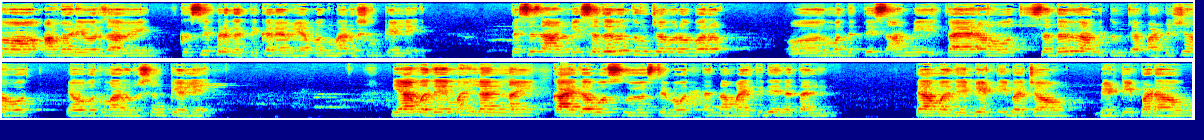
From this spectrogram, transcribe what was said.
आघाडीवर जावे कसे प्रगती करावी याबाबत मार्गदर्शन केले. तसेच आम्ही सदैव तुमच्याबरोबर मदतीस आम्ही तयार आहोत. सदैव आम्ही तुमच्या पाठीशी आहोत. याबाबत मार्गदर्शन केले. यामध्ये महिलांना कायदा व सुव्यवस्थेबाबत त्यांना माहिती देण्यात आली. त्यामध्ये बेटी बचाव बेटी पढाव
